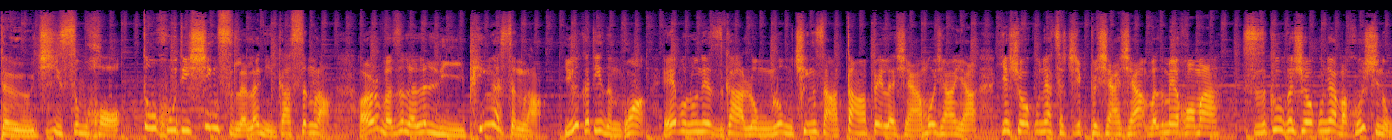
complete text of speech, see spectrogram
投其所好，多花点心思辣辣人家身上，而不是辣辣礼品的身上。有搿点辰光，还不如拿自家弄弄清爽，打扮了像模像样，约小姑娘出去白相相，不是蛮好吗？如果搿小姑娘不欢喜侬，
